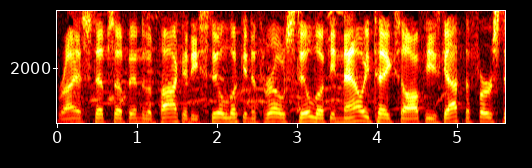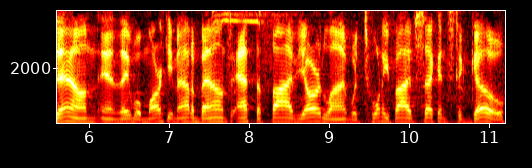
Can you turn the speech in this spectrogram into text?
Rias steps up into the pocket. He's still looking to throw, still looking. Now he takes off. He's got the first down, and they will mark him out of bounds at the five yard line with 25 seconds to go.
